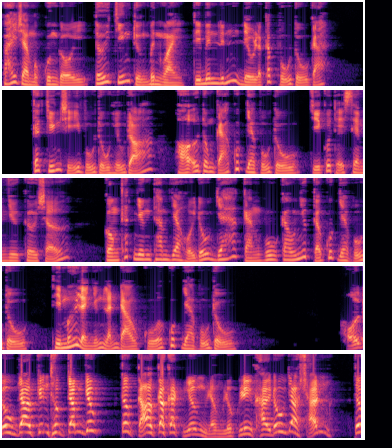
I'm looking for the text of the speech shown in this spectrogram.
Phái ra một quân đội tới chiến trường bên ngoài thì binh lính đều là cấp vũ trụ cả. Các chiến sĩ vũ trụ hiểu rõ, họ ở trong cả quốc gia vũ trụ chỉ có thể xem như cơ sở, còn khách nhân tham gia hội đấu giá càng vu cao nhất cả quốc gia vũ trụ thì mới là những lãnh đạo của quốc gia vũ trụ. Hội đấu giá chính thức chấm dứt, tất cả các khách nhân lần lượt ly khai đấu giá sảnh, tất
